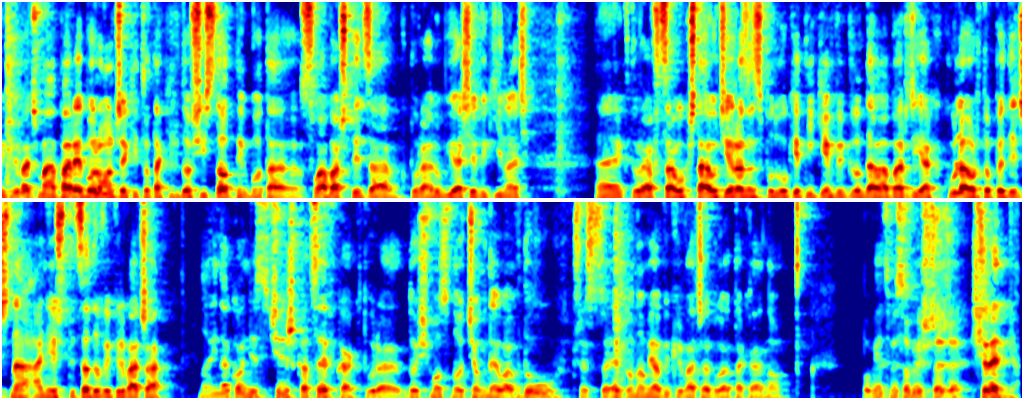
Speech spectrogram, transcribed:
wykrywacz ma parę bolączek i to takich dość istotnych, bo ta słaba sztyca, która lubiła się wykinać, e, która w całokształcie razem z podłokietnikiem wyglądała bardziej jak kula ortopedyczna, a nie sztyca do wykrywacza. No i na koniec ciężka cewka, która dość mocno ciągnęła w dół, przez co ergonomia wykrywacza była taka, no powiedzmy sobie szczerze, średnia.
